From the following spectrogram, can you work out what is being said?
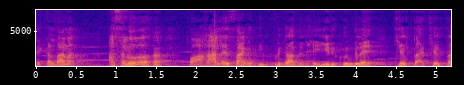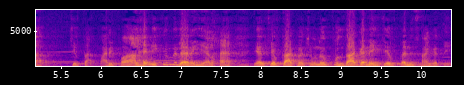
తిక్కలదానా? అసలు పాలే సంగతి ఇప్పుడు కాదులే. ఈడికుందిలే. చెప్తా చెప్తా చెప్తా. పరిపాలే నీకుందిలే రయ్యాల ఇలా చెప్తా. కొంచెం నొప్పులు దాకా నేను చెప్తాను ఈ సంగతి.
